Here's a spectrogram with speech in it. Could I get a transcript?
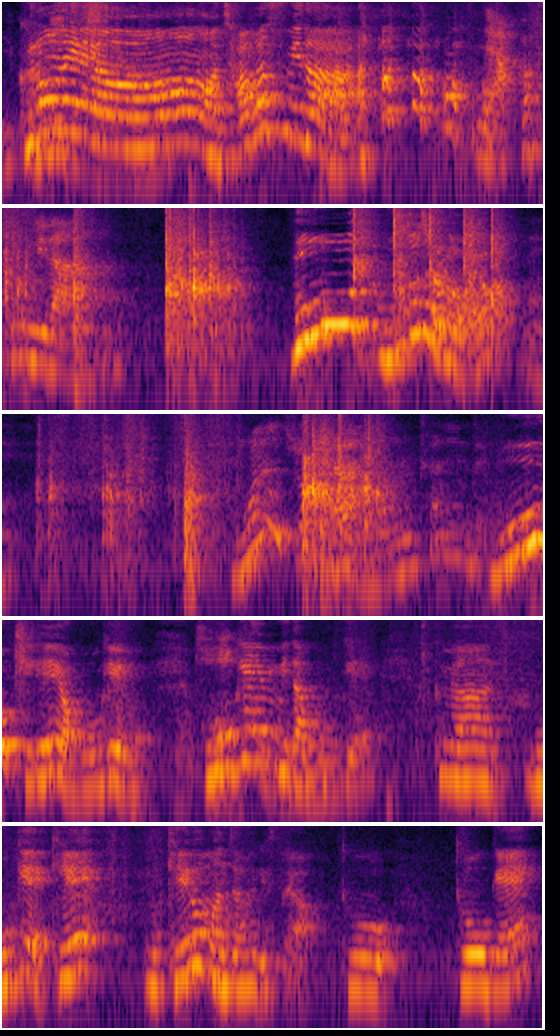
아 그러네요. 잡았습니다. 네, 아깝습니다. 뭐 뭐도 잘 나와요? 네. 문은 좀잘 안 나오는 편인데. 모개예요, 모개. 개? 모개입니다, 모개. 그러면 모개, 개, 뭐 개로 먼저 하겠어요. 도, 도개,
